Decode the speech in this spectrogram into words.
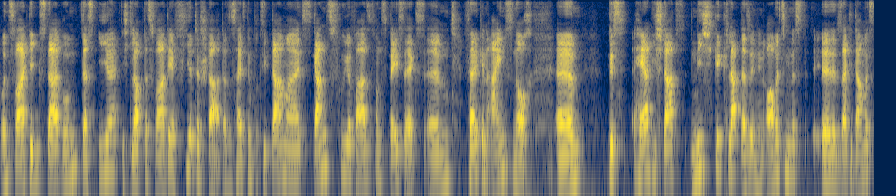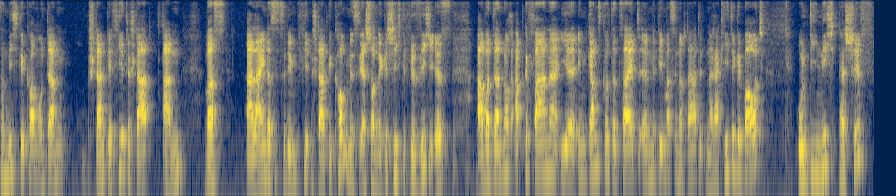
Und zwar ging es darum, dass ihr, ich glaube, das war der vierte Start, also das heißt im Prinzip damals ganz frühe Phase von SpaceX, ähm, Falcon 1 noch, ähm, bisher die Starts nicht geklappt, also in den Orbit zumindest äh, seid ihr damals noch nicht gekommen und dann stand der vierte Start an, was allein, dass es zu dem vierten Start gekommen ist, ja schon eine Geschichte für sich ist. Aber dann noch abgefahrener, ihr in ganz kurzer Zeit äh, mit dem, was ihr noch da hattet, eine Rakete gebaut und die nicht per Schiff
